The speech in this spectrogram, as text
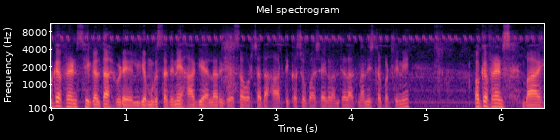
ಓಕೆ ಫ್ರೆಂಡ್ಸ್ ಈಗ ಹೇಳ್ತಾ ವಿಡಿಯೋ ಇಲ್ಲಿಗೆ ಮುಗಿಸ್ತಿದ್ದೀನಿ ಹಾಗೆ ಎಲ್ಲರಿಗೂ ಹೊಸ ವರ್ಷದ ಆರ್ಥಿಕ ಶುಭಾಶಯಗಳು ಅಂತ ಹೇಳಕ್ಕೆ ನಾನು ಇಷ್ಟಪಡ್ತೀನಿ. ಓಕೆ ಫ್ರೆಂಡ್ಸ್ ಬಾಯ್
